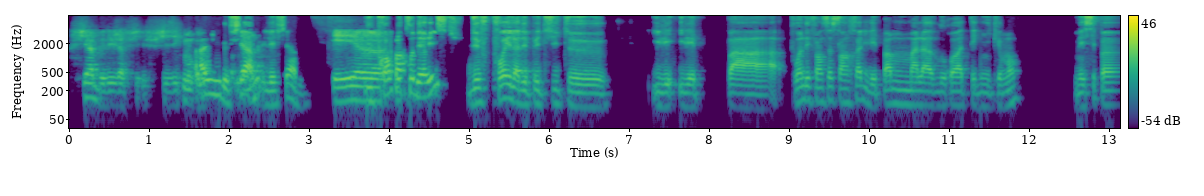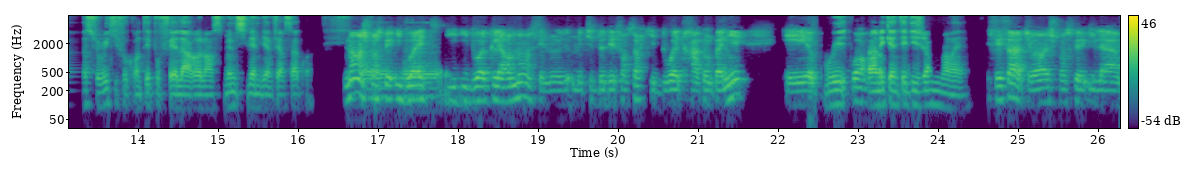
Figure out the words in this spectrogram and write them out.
fiable déjà physiquement. ah, il est fiable, il est fiable. Et euh, il prend pas trop de risques. Des fois, il a des petites. Euh, il est, il est pas point défenseur central, il est pas maladroit techniquement, mais c'est pas sur lui qu'il faut compter pour faire la relance, même s'il aime bien faire ça, quoi. Non, je pense qu'il doit être, il, doit clairement, c'est le, le, type de défenseur qui doit être accompagné et. Oui, un mec intelligent, ouais. C'est ça, tu vois. Je pense qu'il a,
